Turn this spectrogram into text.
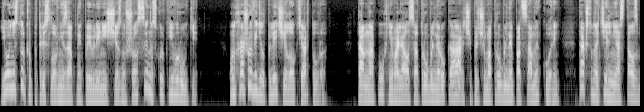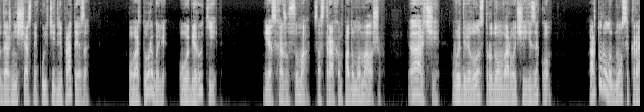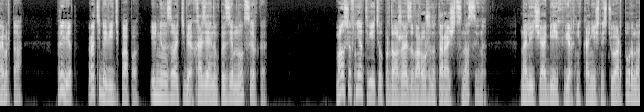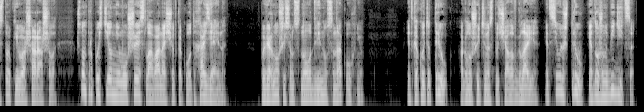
Его не столько потрясло внезапное появление исчезнувшего сына, сколько его руки. Он хорошо видел плечи и локти Артура. Там на кухне валялась отрубленная рука Арчи, причем отрубленная под самый корень, так что на теле не осталось бы даже несчастной культи для протеза. У Артура были обе руки. «Я схожу с ума», — со страхом подумал Малышев. «Арчи!» — выдавил он с трудом ворочая языком. Артур улыбнулся краем рта. «Привет. Рад тебя видеть, папа. Или мне называть тебя хозяином подземного цирка?» Малшев не ответил, продолжая завороженно таращиться на сына. Наличие обеих верхних конечностей у Артура настолько его ошарашило, что он пропустил мимо ушей слова насчет какого-то хозяина. Повернувшись, он снова двинулся на кухню. «Это какой-то трюк», Оглушительно стучало в голове. «Это всего лишь трюк, я должен убедиться».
